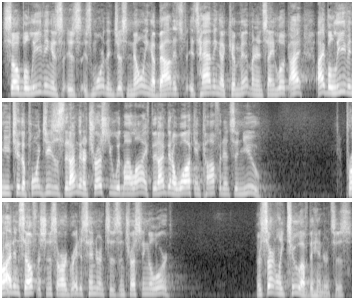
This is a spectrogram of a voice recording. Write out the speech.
So believing is, is, is more than just knowing about, it's, it's having a commitment and saying, look, I, I believe in you to the point, Jesus, that I'm going to trust you with my life, that I'm going to walk in confidence in you. Pride and selfishness are our greatest hindrances in trusting the Lord. There's certainly two of the hindrances.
